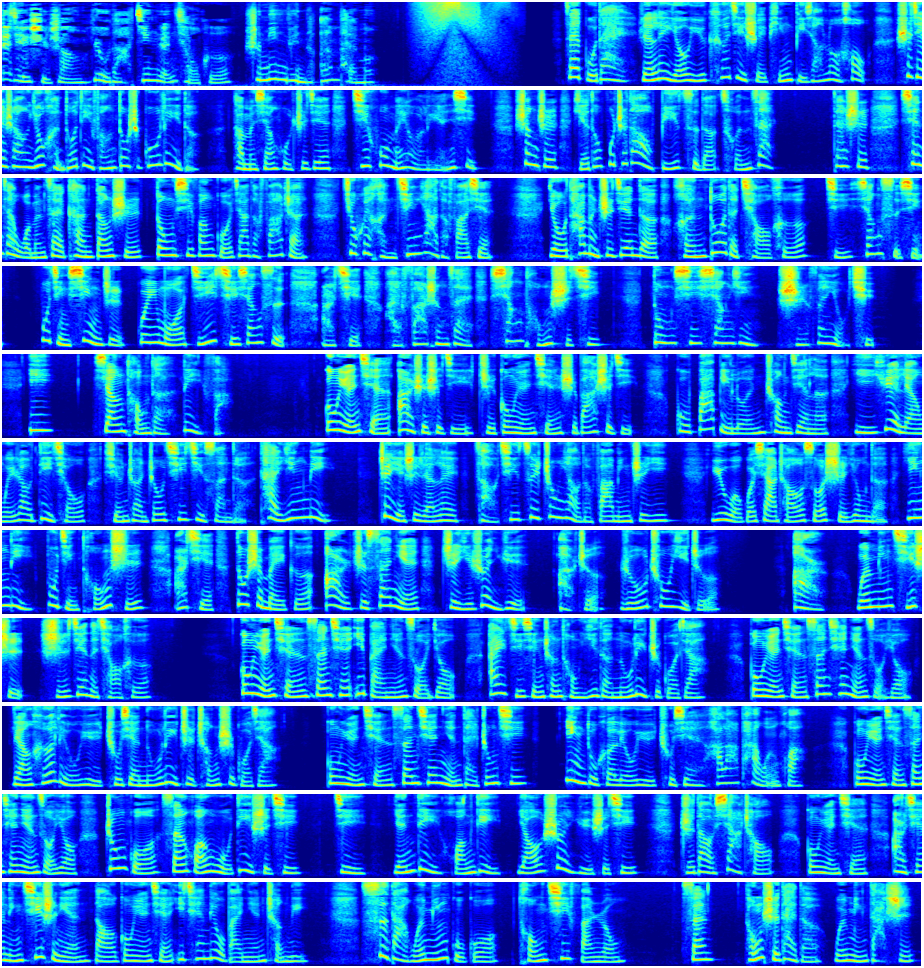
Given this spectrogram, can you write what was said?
世界史上六大惊人巧合是命运的安排吗？在古代，人类由于科技水平比较落后，世界上有很多地方都是孤立的，他们相互之间几乎没有联系，甚至也都不知道彼此的存在。但是现在我们再看当时东西方国家的发展，就会很惊讶的发现，有他们之间的很多的巧合及相似性。不仅性质、规模极其相似，而且还发生在相同时期，东西相应，十分有趣。一、相同的历法。公元前二十世纪至公元前十八世纪，古巴比伦创建了以月亮围绕地球旋转周期计算的太阴历。这也是人类早期最重要的发明之一，与我国夏朝所使用的阴历不仅同时，而且都是每隔二至三年至一闰月，二者如出一辙。二、文明起始时间的巧合。公元前三千一百年左右，埃及形成统一的奴隶制国家；公元前三千年左右，两河流域出现奴隶制城市国家；公元前三千年代中期。印度河流域出现哈拉帕文化。公元前三千年左右，中国三皇五帝时期，即炎帝、黄帝、尧舜禹时期，直到夏朝，公元前二千零七十年到公元前一千六百年成立，四大文明古国同期繁荣。三同时代的文明大师，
